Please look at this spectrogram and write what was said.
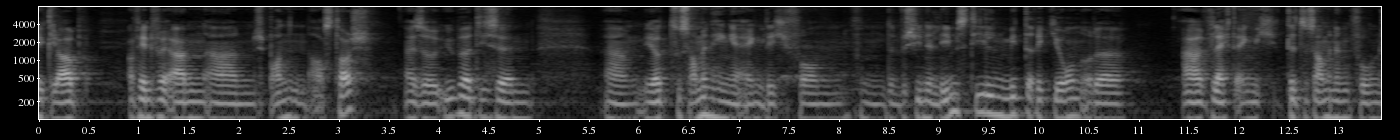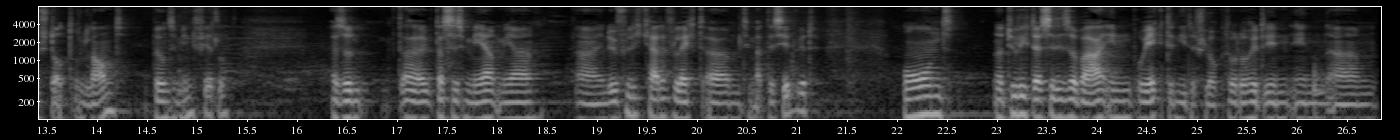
ich glaube, auf jeden Fall einen, einen spannenden Austausch. Also über diesen ähm, ja, Zusammenhänge eigentlich von, von den verschiedenen Lebensstilen mit der Region oder äh, vielleicht eigentlich der Zusammenhang von Stadt und Land bei uns im Innviertel. Also, da, dass es mehr und mehr äh, in der Öffentlichkeit vielleicht ähm, thematisiert wird. Und natürlich, dass sich das aber auch in Projekte niederschlägt oder halt in, in ähm,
